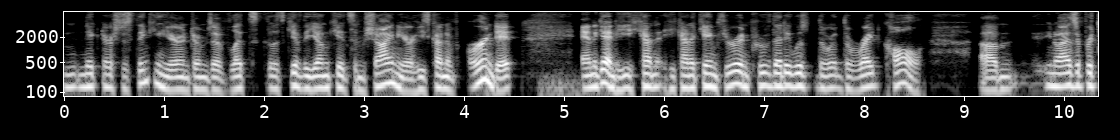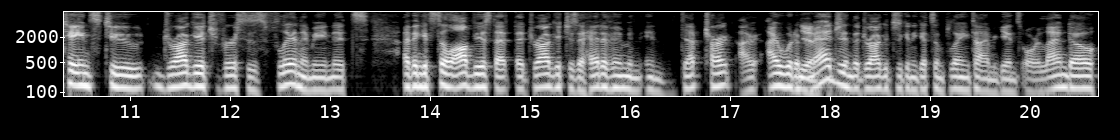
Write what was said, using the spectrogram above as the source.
Nick Nurse's thinking here in terms of let's let's give the young kid some shine here. He's kind of earned it, and again, he kind of he kind of came through and proved that it was the the right call. Um, you know, as it pertains to Dragic versus Flynn, I mean, it's I think it's still obvious that that Dragic is ahead of him in, in depth chart. I, I would Yeah. imagine that Dragic is going to get some playing time against Orlando.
